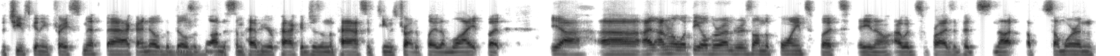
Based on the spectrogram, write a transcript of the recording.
the Chiefs getting Trey Smith back. I know the Bills mm-hmm. have gone to some heavier packages in the past if teams try to play them light, but yeah, uh, I, I, don't know what the over under is on the points, but you know, I would surprise if it's not up somewhere in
